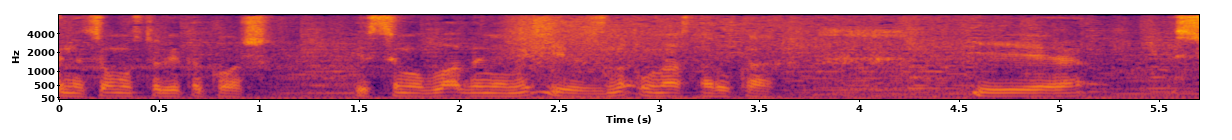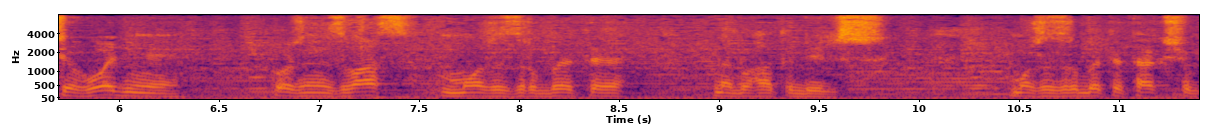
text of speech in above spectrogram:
І на цьому столі також. І з цим обладнанням, і у нас на руках. І сьогодні кожен з вас може зробити набагато більше. Може зробити так, щоб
